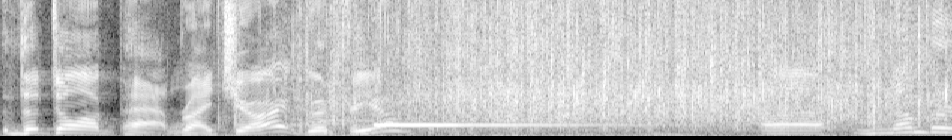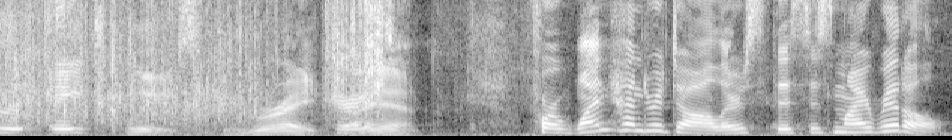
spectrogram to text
The dog paddle. Right, you are. Good for you. Uh, number eight, please. Number eight, Kurt? Diane. For $100, this is my riddle.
